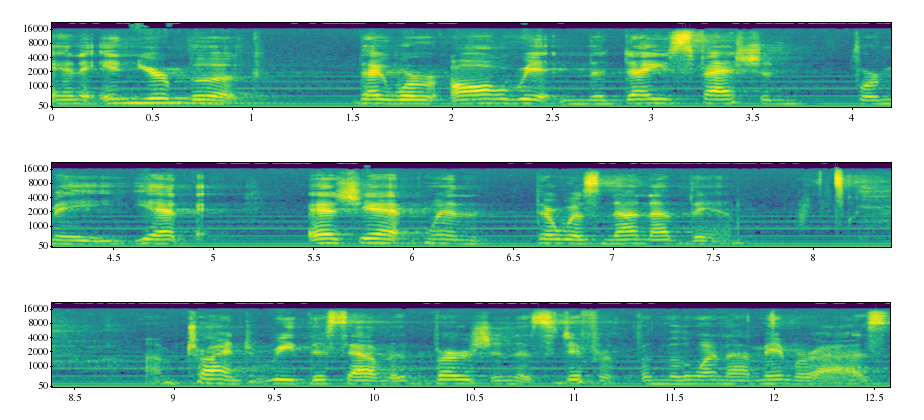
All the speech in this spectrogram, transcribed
and in your book they were all written, the days fashioned for me, yet as yet when there was none of them. I'm trying to read this out of a version that's different from the one I memorized.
